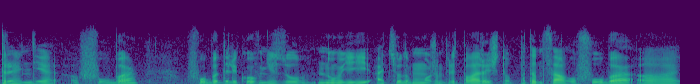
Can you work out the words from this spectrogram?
тренде Фуба. Фуба далеко внизу. Ну и отсюда мы можем предположить, что потенциал у Фуба э,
